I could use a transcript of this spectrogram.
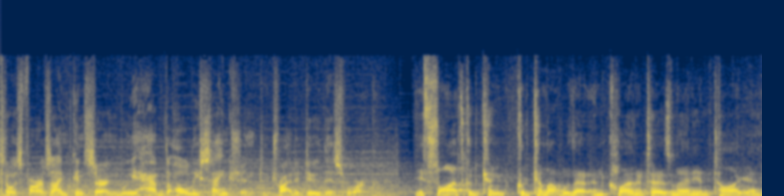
So as far as I'm concerned, we have the holy sanction to try to do this work. If science could, could come up with that and clone a Tasmanian tiger,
